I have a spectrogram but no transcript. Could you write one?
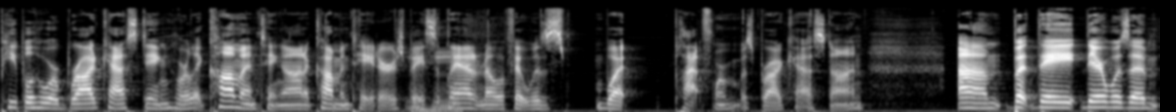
people who were broadcasting who were like commenting on it, commentators basically. Mhm. I don't know if it was what platform it was broadcast on. Um, but they there was a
